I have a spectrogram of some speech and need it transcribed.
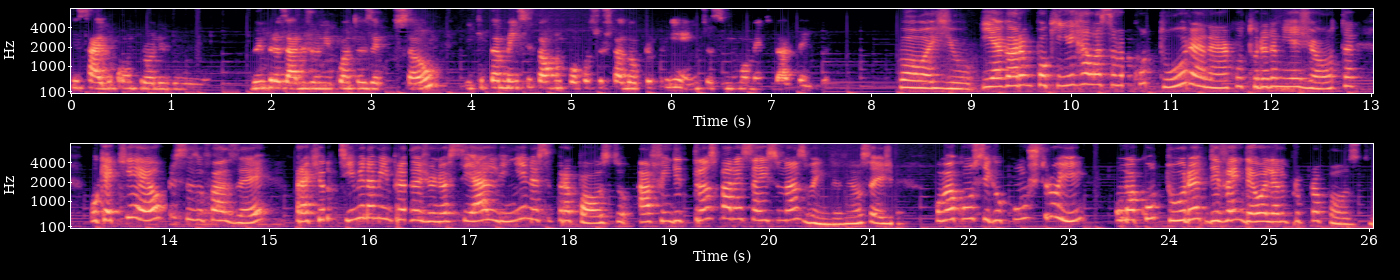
que sai do controle do, do empresário júnior enquanto execução e que também se torna um pouco assustador para o cliente, assim, no momento da venda. Boa, Ju. E agora um pouquinho em relação à cultura, né? A cultura da minha Jota. O que é que eu preciso fazer para que o time da minha empresa júnior se alinhe nesse propósito a fim de transparecer isso nas vendas, né? Ou seja, como eu consigo construir uma cultura de vender olhando para o propósito.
